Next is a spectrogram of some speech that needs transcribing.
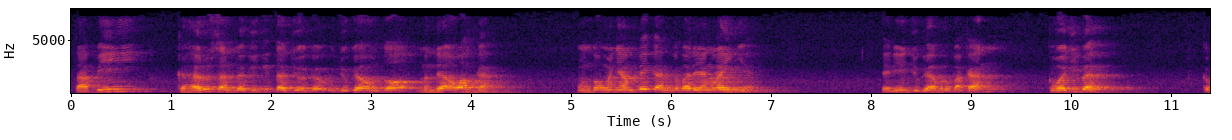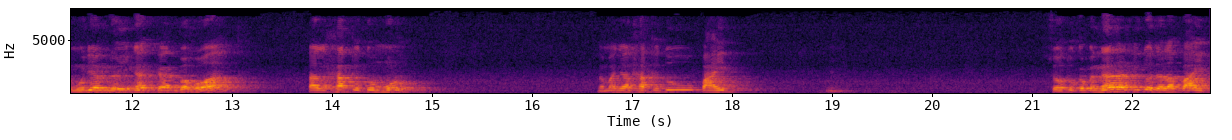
Tapi keharusan bagi kita juga juga untuk mendakwahkan, untuk menyampaikan kepada yang lainnya. Dan ini juga merupakan kewajiban. Kemudian beliau ingatkan bahwa al-haq itu mur. Namanya al-haq itu pahit. Suatu kebenaran itu adalah pahit.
